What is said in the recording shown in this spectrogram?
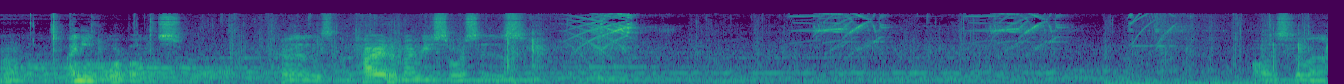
Hmm. I need war bones. Because I'm tired of my resources. Always filling up.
